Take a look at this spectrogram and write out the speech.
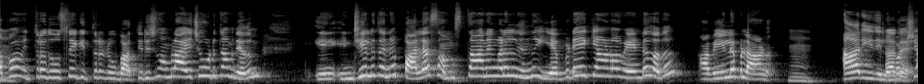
അപ്പം ഇത്ര ദിവസത്തേക്ക് ഇത്ര രൂപ. തിരിച്ച് നമ്മൾ അയച്ചു കൊടുത്താൽ മതി. അതും ഇന്ത്യയിൽ തന്നെ പല സംസ്ഥാനങ്ങളിൽ നിന്ന് എവിടേക്കാണോ വേണ്ടത് അത് അവൈലബിൾ ആണ്. ആ രീതിയിൽ. പക്ഷേ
